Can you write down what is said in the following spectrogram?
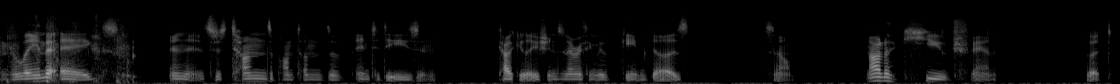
and they're laying the eggs and it's just tons upon tons of entities and calculations and everything that the game does. So, not a huge fan, but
